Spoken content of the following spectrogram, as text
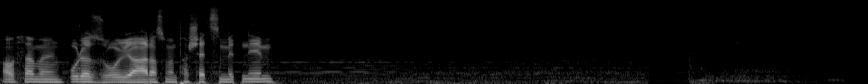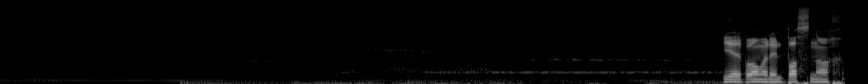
aufsammeln. Oder so, ja, dass wir ein paar Schätze mitnehmen. Hier brauchen wir den Boss noch.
